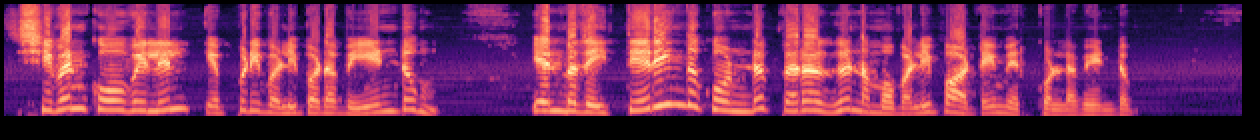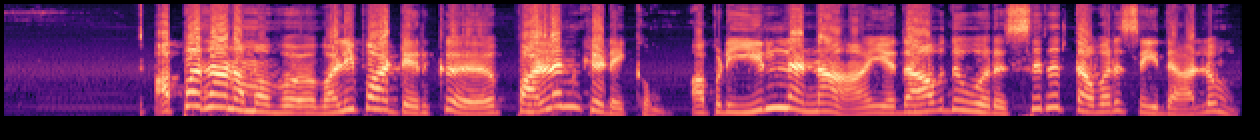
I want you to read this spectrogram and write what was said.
சிவன் கோவிலில் எப்படி வழிபட வேண்டும் என்பதை தெரிந்து கொண்டு பிறகு நம்ம வழிபாட்டை மேற்கொள்ள வேண்டும். அப்பதான் நம்ம வ- வழிபாட்டிற்கு பலன் கிடைக்கும். அப்படி இல்லைன்னா ஏதாவது ஒரு சிறு தவறு செய்தாலும்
